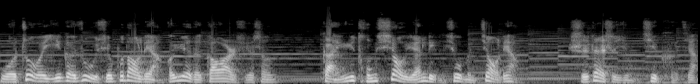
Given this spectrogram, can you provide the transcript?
我作为一个入学不到两个月的高二学生，敢于同校园领袖们较量，实在是勇气可嘉。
